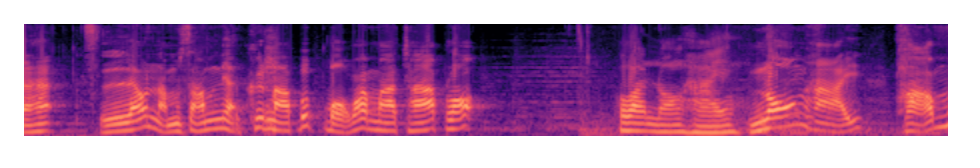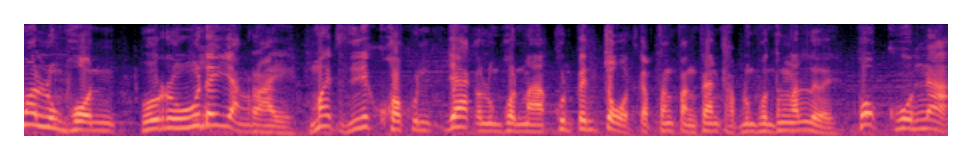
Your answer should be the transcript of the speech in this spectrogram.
นะฮะแล้วหนำซ้ำเนี่ยขึ้นมาปุ๊บบอกว่ามาช้าเพราะเพราะว่าน้องหายน้องหาย ถามว่าลุงพลรู้ได้อย่างไร ไม่แต่ทีนี้พอคุณแยกกับลุงพลมา คุณเป็นโจทย์กับทางฝั่งแฟนคลับลุงพลทั้งนั้นเลย พวกคุณน่ะ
